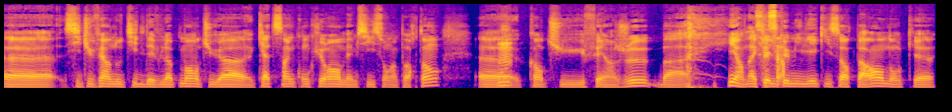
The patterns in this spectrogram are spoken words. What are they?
Euh, si tu fais un outil de développement, tu as 4-5 concurrents, même s'ils sont importants. Euh, mm. Quand tu fais un jeu, bah il y en a quelques milliers qui sortent par an, donc euh,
